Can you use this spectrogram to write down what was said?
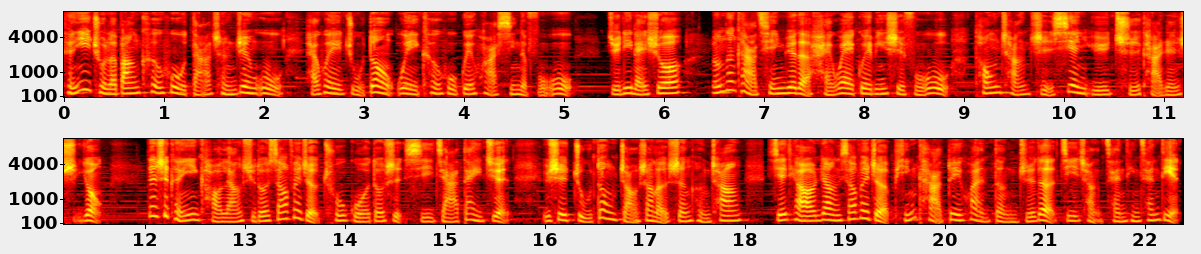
肯毅除了帮客户达成任务，还会主动为客户规划新的服务。举例来说，龙腾卡签约的海外贵宾室服务，通常只限于持卡人使用。但是肯毅考量许多消费者出国都是携家带眷，于是主动找上了申恒昌，协调让消费者凭卡兑换等值的机场餐厅餐点。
